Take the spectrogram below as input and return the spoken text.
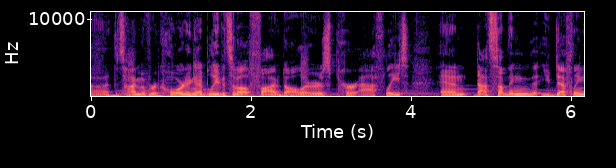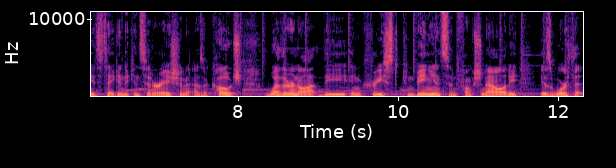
Uh, at the time of recording, I believe it's about $5 per athlete. And that's something that you definitely need to take into consideration as a coach, whether or not the increased convenience and functionality is worth it,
